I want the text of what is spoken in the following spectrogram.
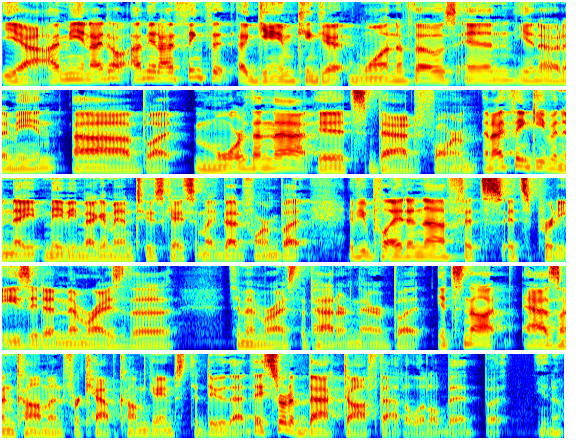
yeah, I mean, I don't. I mean, I think that a game can get one of those in. You know what I mean? Uh, but more than that, it's bad form. And I think even in may, maybe Mega Man 2's case, it might be bad form. But if you play it enough, it's it's pretty easy to memorize the to memorize the pattern there. But it's not as uncommon for Capcom games to do that. They sort of backed off that a little bit, but you know.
